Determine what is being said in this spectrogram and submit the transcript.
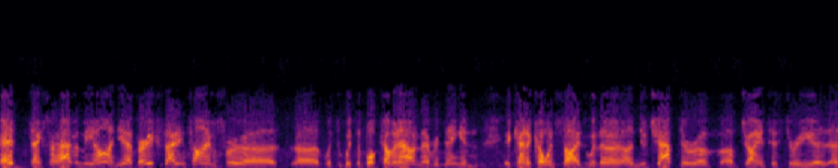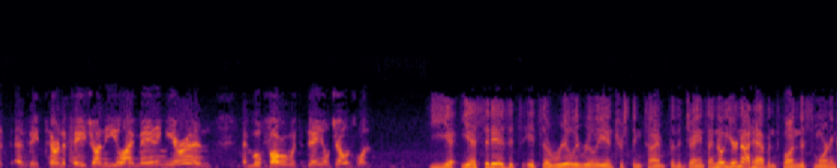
Ed, thanks for having me on. Yeah, very exciting time for uh, uh, with with the book coming out and everything, and it kind of coincides with a, a new chapter of, of Giants history as, as they turn the page on the Eli Manning era and and move forward with the Daniel Jones one. Yeah, yes, it is. It's it's a really really interesting time for the Giants. I know you're not having fun this morning,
